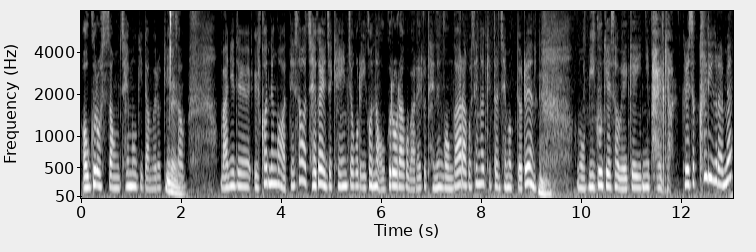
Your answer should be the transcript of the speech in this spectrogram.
어그로성 제목이다 뭐 이렇게 네. 해서 많이들 일컫는 것 같아서 제가 이제 개인적으로 이거는 어그로라고 말해도 되는 건가라고 생각했던 제목들은 음. 뭐 미국에서 외계인이 발견. 그래서 클릭을 하면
